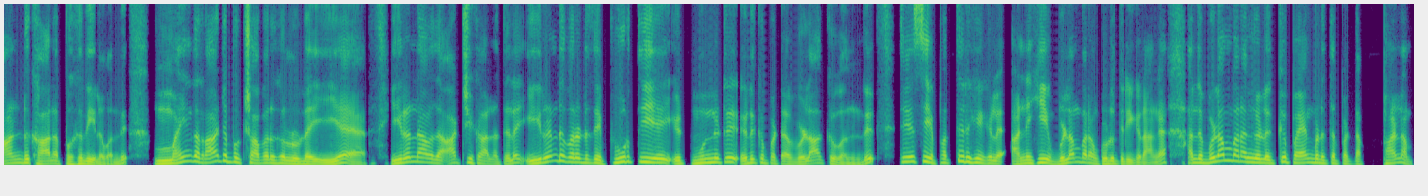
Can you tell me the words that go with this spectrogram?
ஆண்டு கால பகுதியில் வந்து மஹிந்த ராஜபக்ஷ அவர்களுடைய இரண்டாவது ஆட்சி காலத்தில் இரண்டு வருடத்தை பூர்த்தியை முன்னிட்டு எடுக்கப்பட்ட விழாக்கு வந்து தேசிய பத்திரிகைகளை அணுகி விளம்பரம் கொடுத்திருக்கிறாங்க. அந்த விளம்பரங்களுக்கு பயன்படுத்தப்பட்ட பணம்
